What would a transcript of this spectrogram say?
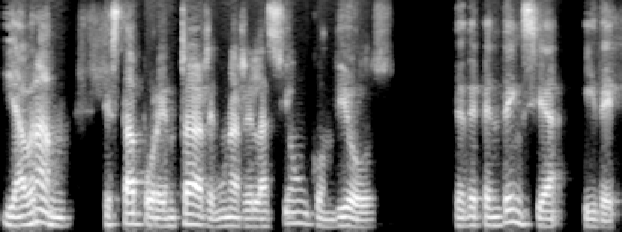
Y Abraham está por entrar en una relación con Dios de dependencia y de,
